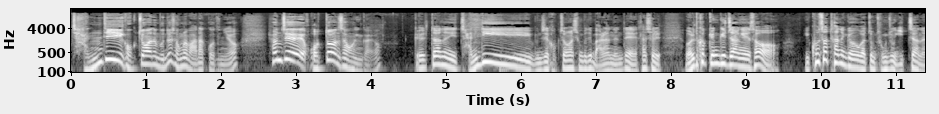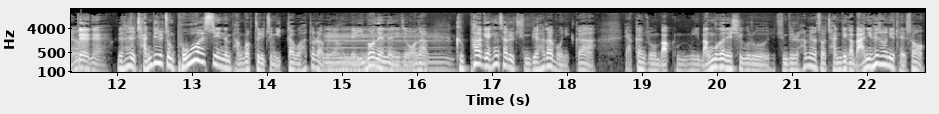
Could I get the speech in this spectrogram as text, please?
잔디 걱정하는 분들 정말 많았거든요. 현재 어떤 상황인가요? 일단은 이 잔디 문제 걱정하시는 분들이 많았는데 사실 월드컵 경기장에서 이 콘서트 하는 경우가 좀 종종 있잖아요. 네네. 근데 사실 잔디를 좀 보호할 수 있는 방법들이 좀 있다고 하더라고요. 음. 근데 이번에는 이제 워낙 급하게 행사를 준비하다 보니까 약간 좀 막, 막무가내 식으로 준비를 하면서 잔디가 많이 훼손이 돼서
